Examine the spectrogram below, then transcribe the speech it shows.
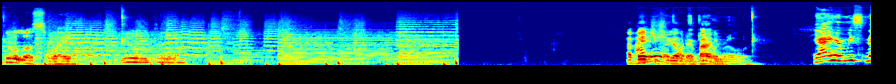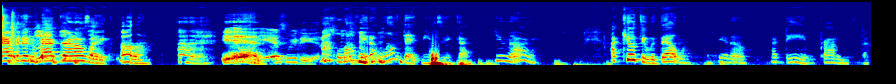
Give a little sway. You know what I'm saying? I bet I you she got her body rolling. Y'all hear me snapping in the background? I was like, uh, uh. Yeah. Yes, we did. I love it. I love that music. I, you know, I, I killed it with that one. You know, I did. I'm proud of myself.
